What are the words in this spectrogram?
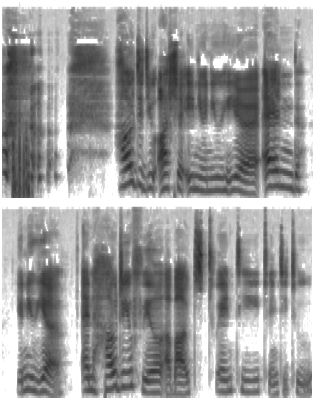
how did you usher in your new year and your new year? And how do you feel about 2022?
